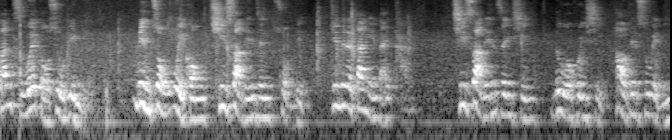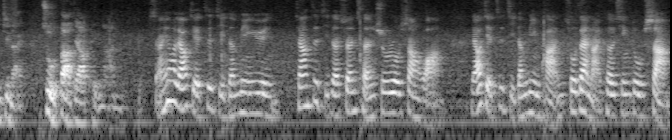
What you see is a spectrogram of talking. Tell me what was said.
谈紫微斗数命理，命中未空，七煞连针坐命。今天的单元来谈七煞连针星如何分析。昊天书院您进来，祝大家平安。想要了解自己的命运，将自己的生辰输入上网，了解自己的命盘坐在哪颗星度上，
